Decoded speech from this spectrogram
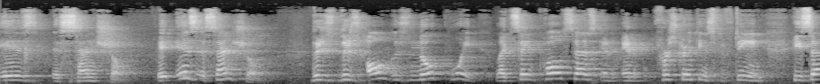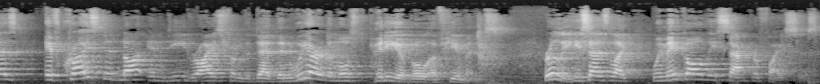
is essential. It is essential. There's, there's, all, there's no point. Like St. Paul says in, in 1 Corinthians 15, he says, If Christ did not indeed rise from the dead, then we are the most pitiable of humans. Really, he says, like, we make all these sacrifices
